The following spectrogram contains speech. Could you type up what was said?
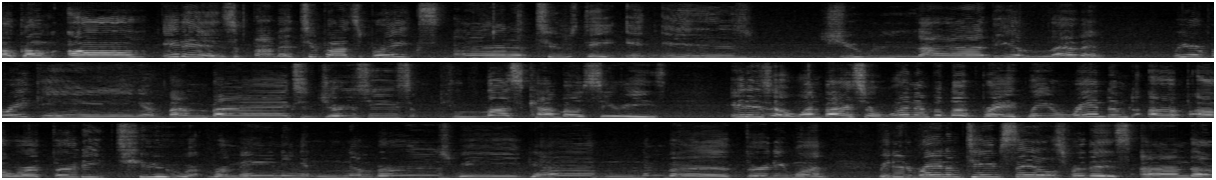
Welcome all. It is Bob at Two Pops Breaks on a Tuesday. It is July the 11th. We are breaking Bomb Box Jerseys Plus Combo Series. It is a one box or one envelope break. We randomed up our 32 remaining numbers. We got number 31. We did random team sales for this. On the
